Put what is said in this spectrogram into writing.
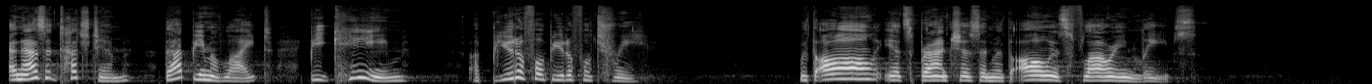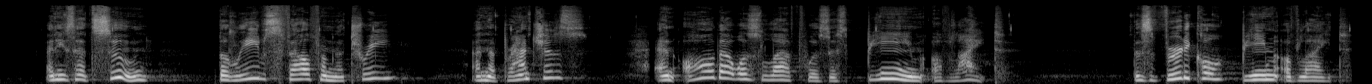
And as it touched him, that beam of light became a beautiful, beautiful tree with all its branches and with all its flowering leaves. And he said, Soon the leaves fell from the tree and the branches, and all that was left was this beam of light, this vertical beam of light.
